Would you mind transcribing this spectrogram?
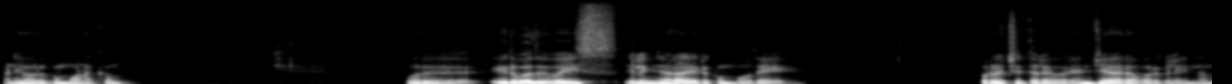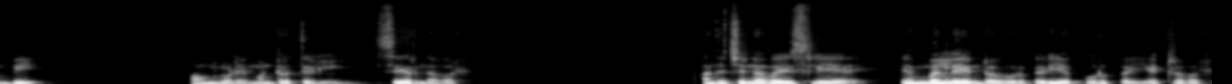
அனைவருக்கும் வணக்கம். ஒரு இருபது வயசு இளைஞராக இருக்கும்போதே புரட்சித் தலைவர் எம்ஜிஆர் அவர்களை நம்பி அவங்களுடைய மன்றத்தில் சேர்ந்தவர். அந்த சின்ன வயசுலேயே எம்எல்ஏ என்ற ஒரு பெரிய பொறுப்பை ஏற்றவர்.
